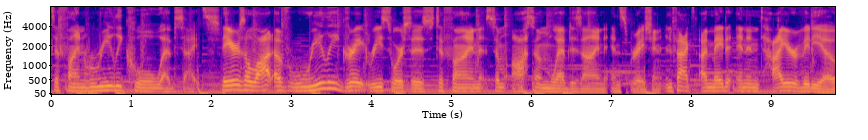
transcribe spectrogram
to find really cool websites. There's a lot of really great resources to find some awesome web design inspiration. In fact, I made an entire video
